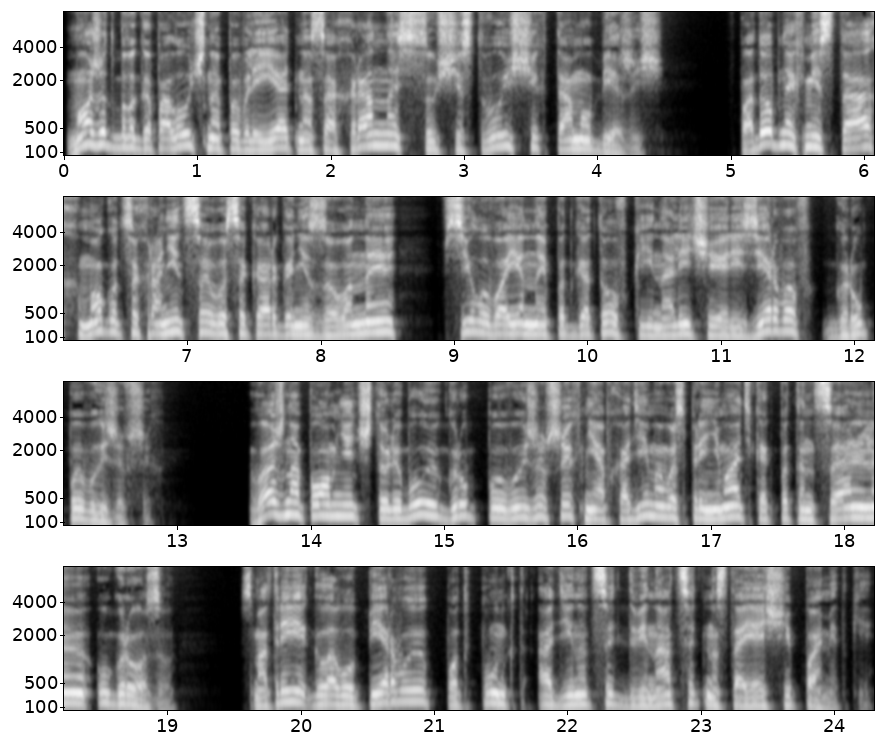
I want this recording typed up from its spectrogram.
может благополучно повлиять на сохранность существующих там убежищ. В подобных местах могут сохраниться высокоорганизованные, в силу военной подготовки и наличия резервов, группы выживших. Важно помнить, что любую группу выживших необходимо воспринимать как потенциальную угрозу. Смотри главу первую под пункт 11.12 настоящей памятки.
